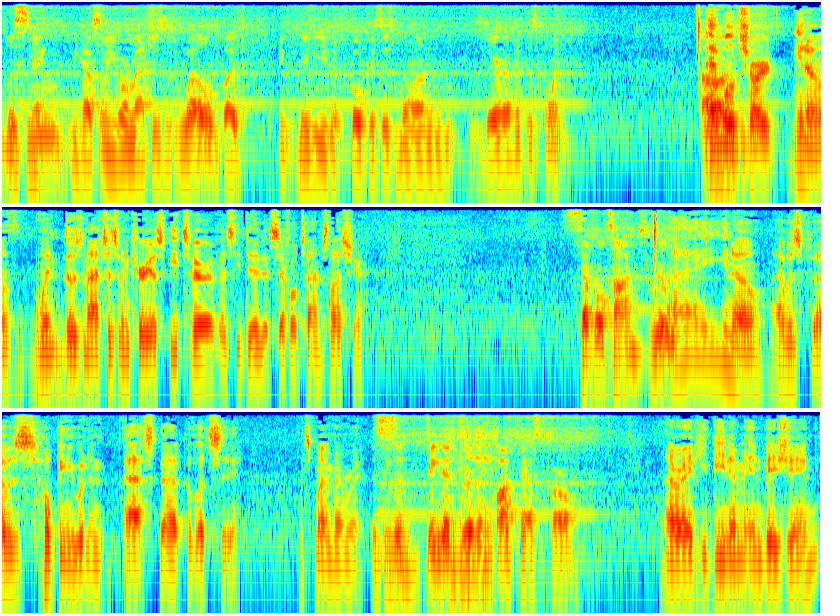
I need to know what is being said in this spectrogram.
listening, we have some of your matches as well, but I think maybe the focus is more on Zverev at this point. And um, we'll chart, you know, when those matches when Kyrgios beats Zverev as he did it several times last year. Several times, really? I, you know, I was I was hoping you wouldn't ask that, but let's see. That's my memory. This is a data-driven podcast, Carl. All right, he beat him in Beijing.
